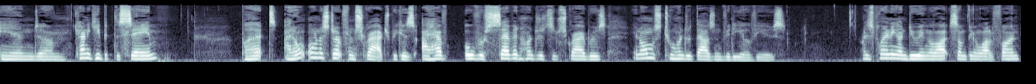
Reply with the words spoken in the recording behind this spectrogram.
And um, kind of keep it the same. But I don't want to start from scratch because I have over 700 subscribers and almost 200,000 video views. I was planning on doing a lot, something a lot of fun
